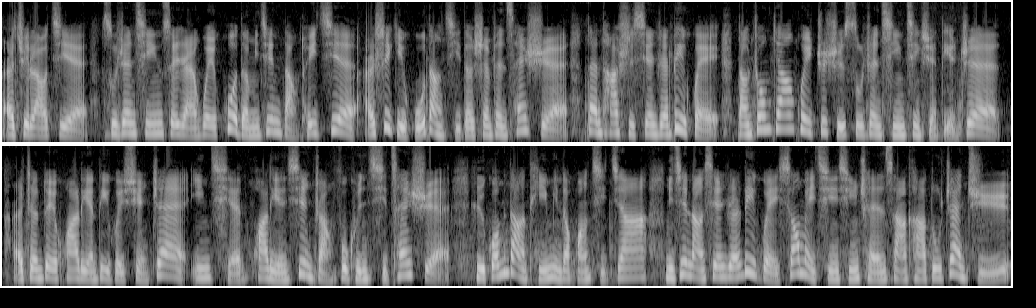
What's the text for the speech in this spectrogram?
而据了解，苏振清虽然未获得民进党推荐，而是以无党籍的身份参选，但他是现任立委，党中央会支持苏振清竞选连任。而针对花莲立委选战，因前花莲县长傅昆奇参选，与国民党提名的黄启嘉、民进党现任立委肖美琴形成萨卡都战局，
